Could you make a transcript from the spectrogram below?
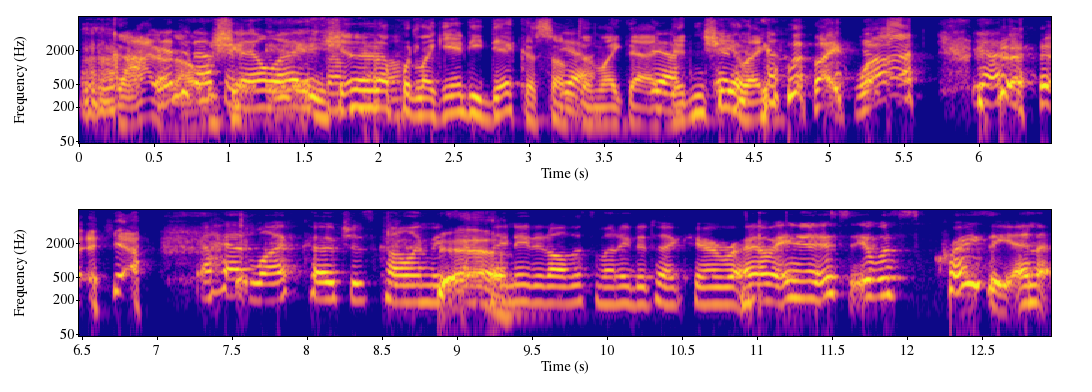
I don't Ended know, up in she, LA she ended up with like Andy Dick or something Yeah, like that, yeah. didn't she? Like, like what? Yeah. yeah, I had life coaches calling me Yeah. saying they needed all this money to take care of her. I mean, it's, it was crazy. And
